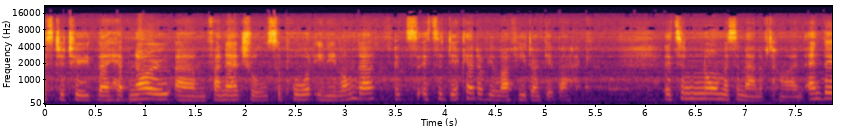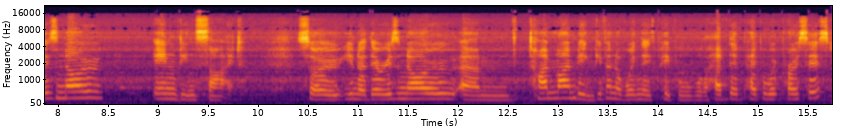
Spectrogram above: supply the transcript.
destitute. They have no um, financial support any longer. It's a decade of your life you don't get back. It's an enormous amount of time. And there's no end in sight. So, you know, there is no um, timeline being given of when these people will have their paperwork processed.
